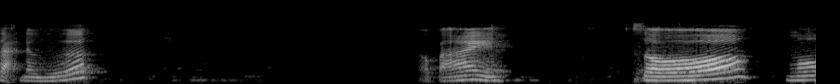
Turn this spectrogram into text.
สะเหนอต่อไป สอมอ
